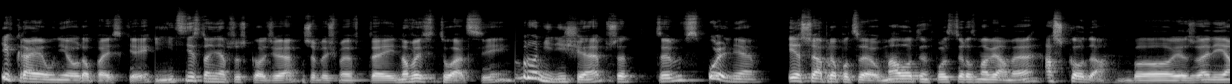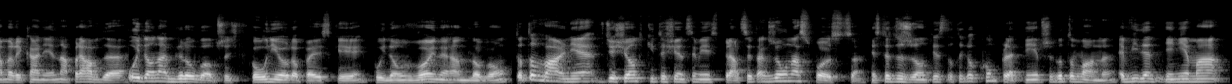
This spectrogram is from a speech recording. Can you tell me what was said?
i w kraje Unii Europejskiej. I nic nie stoi na przeszkodzie, żebyśmy w tej nowej sytuacji bronili się przed tym wspólnie. Jeszcze a propos ceł. Mało o tym w Polsce rozmawiamy, a szkoda, bo jeżeli Amerykanie naprawdę pójdą na grubo przeciwko Unii Europejskiej, pójdą w wojnę handlową, to to walnie w dziesiątki tysięcy miejsc pracy, także u nas w Polsce. Niestety rząd jest do tego kompletnie nieprzygotowany. Ewidentnie nie ma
